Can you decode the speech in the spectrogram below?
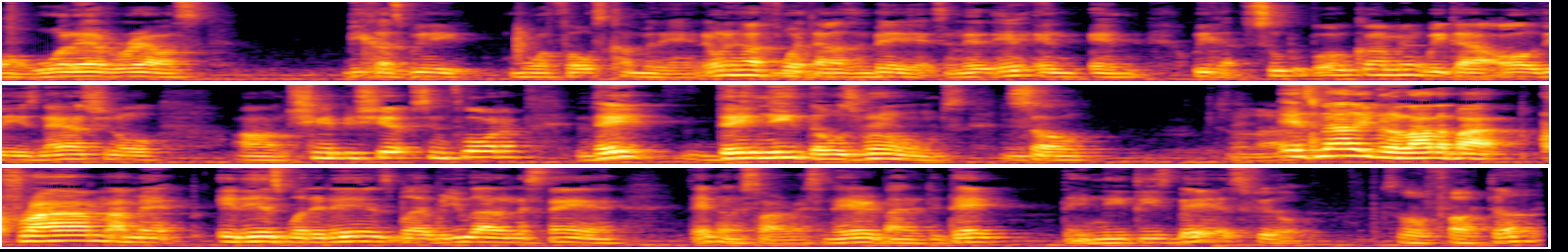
on whatever else because we need more folks coming in. They only have four thousand beds, and, and and and we got Super Bowl coming. We got all these national um, championships in Florida. They they need those rooms. So So it's not even a lot about crime. I mean, it is what it is, but you gotta understand they're gonna start arresting everybody today. They need these beds filled. It's a little fucked up.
